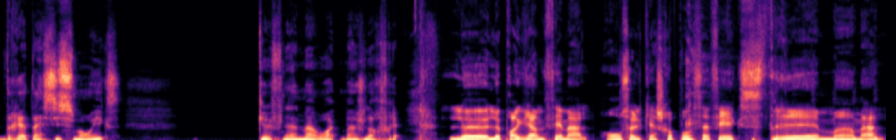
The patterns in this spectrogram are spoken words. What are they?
drette assis sur mon X que finalement, ouais, ben je le referais. Le, le programme fait mal. On se le cachera pas, ça fait extrêmement mal.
